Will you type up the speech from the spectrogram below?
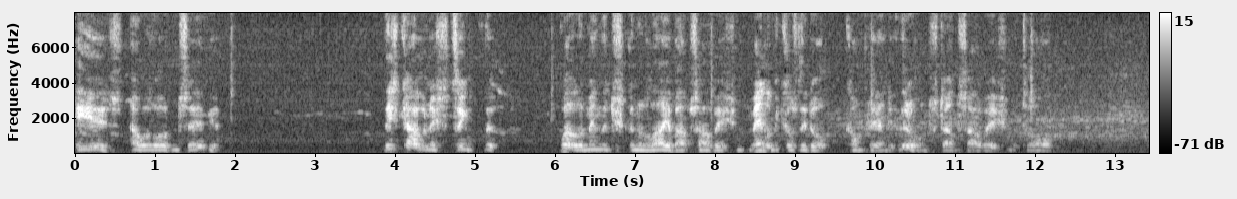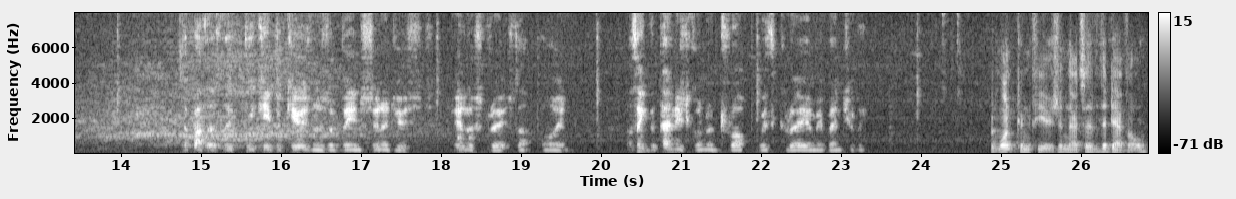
He is our Lord and Saviour. These Calvinists think that, well, I mean, they're just going to lie about salvation, mainly because they don't comprehend it. They don't understand salvation at all. The fact that they, they keep accusing us of being synergists illustrates that point. I think the penny's going to drop with Graham eventually. Don't want confusion. That's of the devil.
